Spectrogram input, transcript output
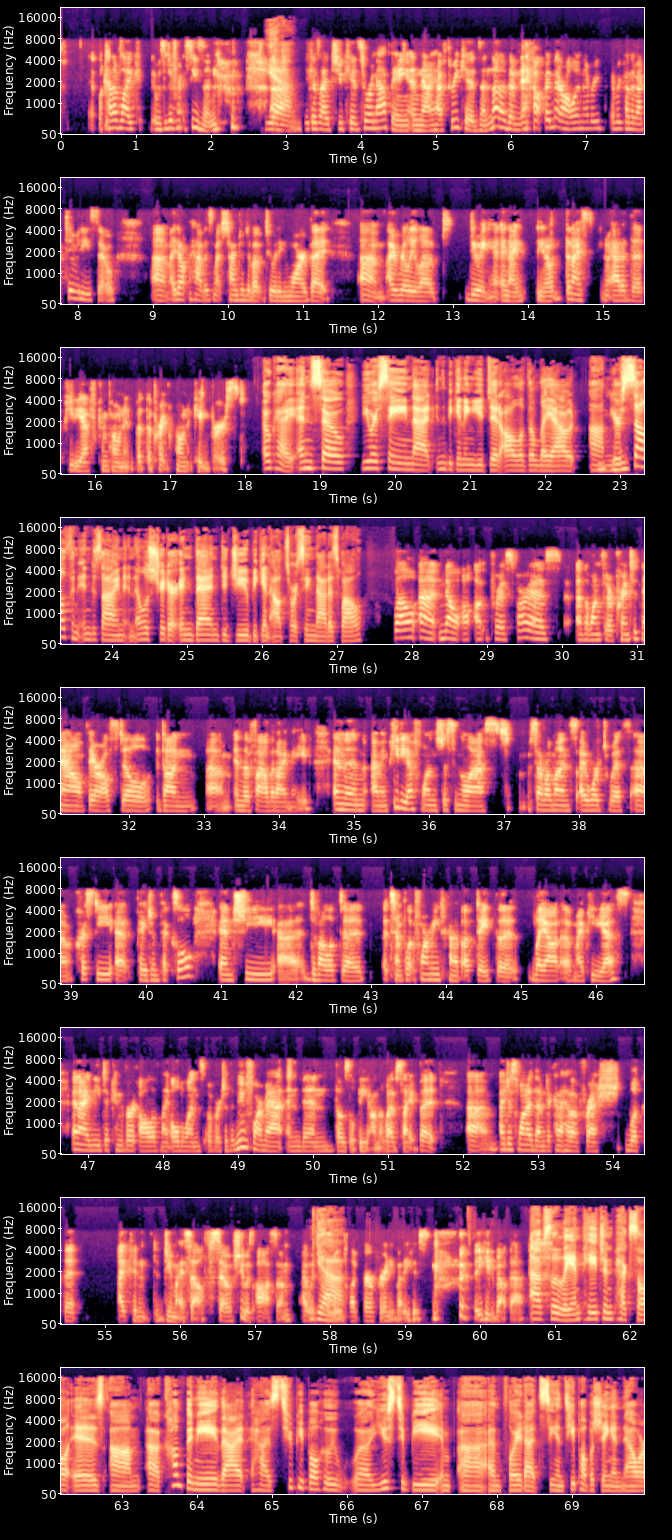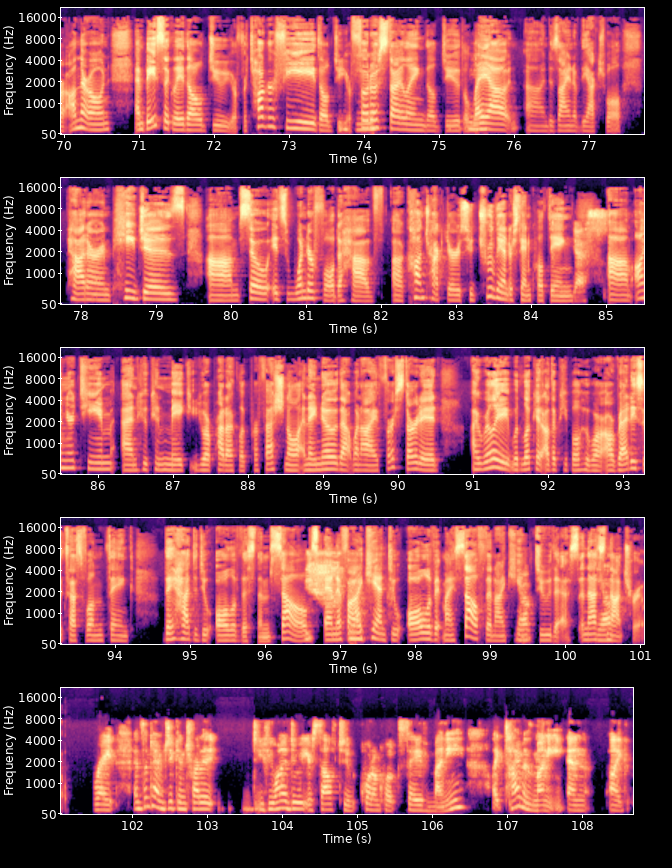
kind of like it was a different season. Yeah. um, because I had two kids who were napping and now I have three kids and none of them nap and they're all in every every kind of activity. So um, I don't have as much time to devote to it anymore. But um, I really loved doing it. And I, you know, then I, you know, added the PDF component, but the print component came first. Okay. And so you were saying that in the beginning you did all of the layout um, mm-hmm. yourself in InDesign and Illustrator. And then did you begin outsourcing that as well? Well, uh, no. Uh, uh, for as far as uh, the ones that are printed now, they are all still done um, in the file that I made. And then I mean PDF ones. Just in the last several months, I worked with uh, Kristy at Page and Pixel, and she uh, developed a a template for me to kind of update the layout of my PDFs. And I need to convert all of my old ones over to the new format, and then those will be on the website. But um, I just wanted them to kind of have a fresh look that I couldn't do myself. So she was awesome. I would yeah. totally plug her for anybody who's thinking about that. Absolutely. And Page and Pixel is um, a company that has two people who uh, used to be uh, employed at C&T Publishing and now are on their own. And basically, they'll do your photography, they'll do your mm-hmm. photo styling, they'll do the mm-hmm. layout uh, design of the actual pattern pages. Um, so it's wonderful to have uh, contractors who truly understand quilting yes. um, on your team and who can make your product look professional. And I know that when I first started, I really would look at other people who are already successful and think, they had to do all of this themselves. And if. I can't do all of it myself, then I can't yep. do this. And that's yep. not true. Right. And sometimes you can try to if you want to do it yourself to quote unquote save money, like time is money and like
